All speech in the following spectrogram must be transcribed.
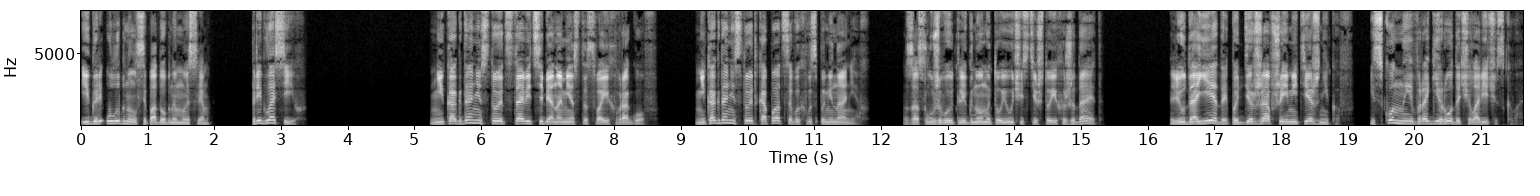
Игорь улыбнулся подобным мыслям. «Пригласи их». Никогда не стоит ставить себя на место своих врагов. Никогда не стоит копаться в их воспоминаниях. Заслуживают ли гномы той участи, что их ожидает? Людоеды, поддержавшие мятежников, исконные враги рода человеческого.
